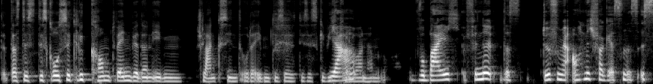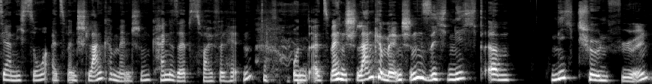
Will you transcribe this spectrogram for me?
dass das, das große Glück kommt, wenn wir dann eben schlank sind oder eben diese, dieses Gewicht ja, verloren haben. Wobei ich finde, das dürfen wir auch nicht vergessen, es ist ja nicht so, als wenn schlanke Menschen keine Selbstzweifel hätten und als wenn schlanke Menschen sich nicht ähm, nicht schön fühlen.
